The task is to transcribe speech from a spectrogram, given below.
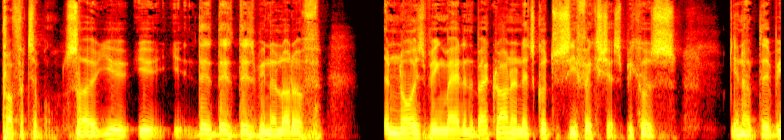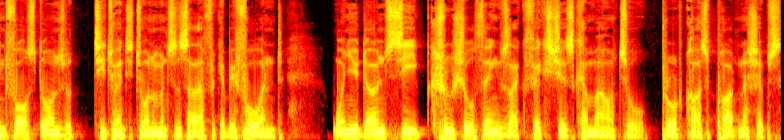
profitable. So you, you, you there, there's been a lot of noise being made in the background, and it's good to see fixtures because you know there've been false dawns with T20 tournaments in South Africa before, and when you don't see crucial things like fixtures come out or broadcast partnerships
